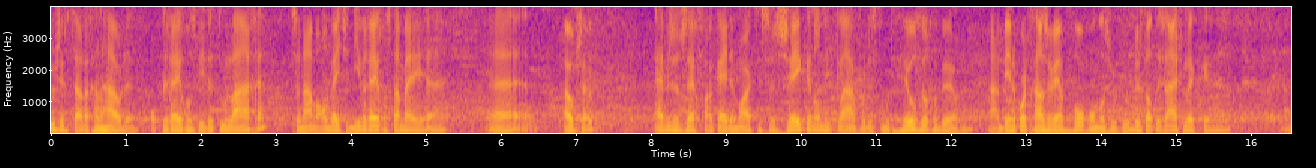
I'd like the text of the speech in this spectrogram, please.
toezicht zouden gaan houden op de regels die er toen lagen. Ze namen al een beetje nieuwe regels daarmee overigens ook. Hebben ze gezegd van oké, de markt is er zeker nog niet klaar voor, dus er moet heel veel gebeuren. Nou, binnenkort gaan ze weer een vervolgonderzoek doen. Dus dat is eigenlijk, eh,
